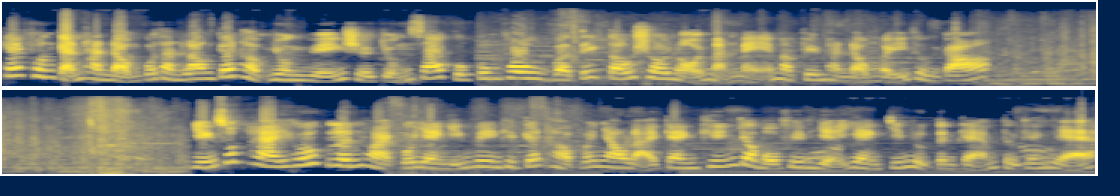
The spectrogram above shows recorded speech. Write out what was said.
các phân cảnh hành động của Thành Long kết hợp nhuần nhuyễn sự chuẩn xác của cung phu và tiết tấu sôi nổi mạnh mẽ mà phim hành động Mỹ thường có. Diễn xuất hài hước, linh hoạt của dàn diễn viên khi kết hợp với nhau lại càng khiến cho bộ phim dễ dàng chiếm được tình cảm từ khán giả.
